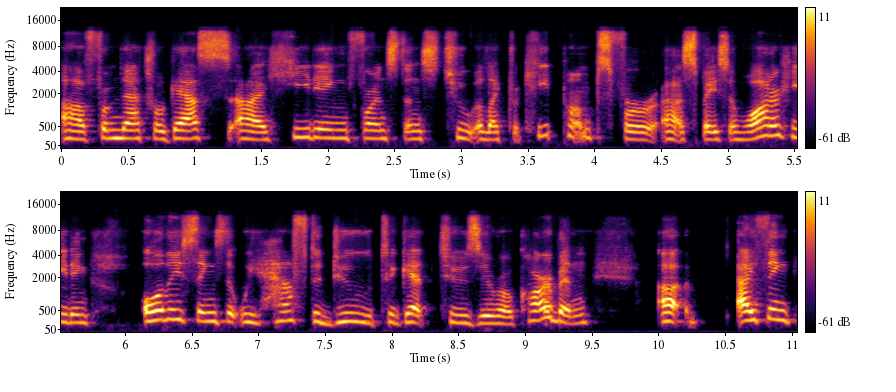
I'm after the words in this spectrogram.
uh, from natural gas uh, heating, for instance, to electric heat pumps for uh, space and water heating, all these things that we have to do to get to zero carbon. Uh, I think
